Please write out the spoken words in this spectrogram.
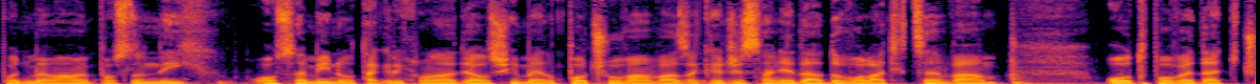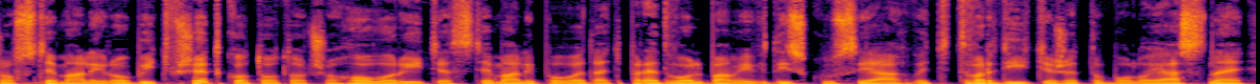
poďme, máme posledných 8 minút, tak rýchlo na ďalší mail. Počúvam vás a keďže sa nedá dovolať, chcem vám odpovedať, čo ste mali robiť. Všetko toto, čo hovoríte, ste mali povedať pred voľbami v diskusiách, veď tvrdíte, že to bolo jasné.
